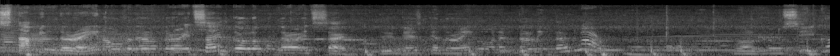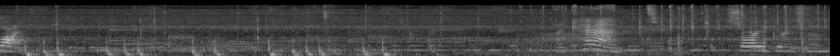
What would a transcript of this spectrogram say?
Stopping the rain over there on the right side? Go look on the right side. Do you guys get the rain when I'm building that? No, Well, go see. climb. I can't. Sorry, Grayson.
